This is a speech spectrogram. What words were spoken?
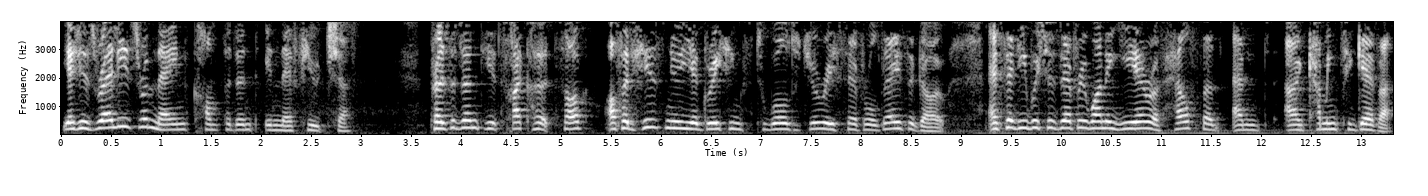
Yet Israelis remain confident in their future. President Yitzhak Herzog offered his New Year greetings to world Jewry several days ago and said he wishes everyone a year of health and, and, and coming together.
